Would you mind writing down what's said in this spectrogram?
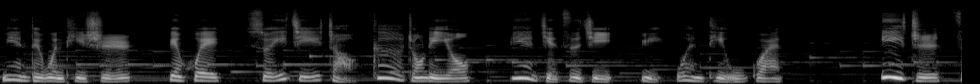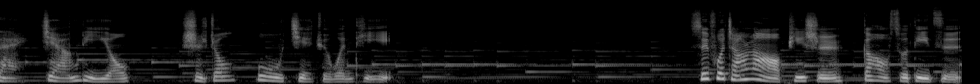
面对问题时便会随即找各种理由辩解自己与问题无关，一直在讲理由，始终不解决问题。随佛长老平时告诉弟子，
